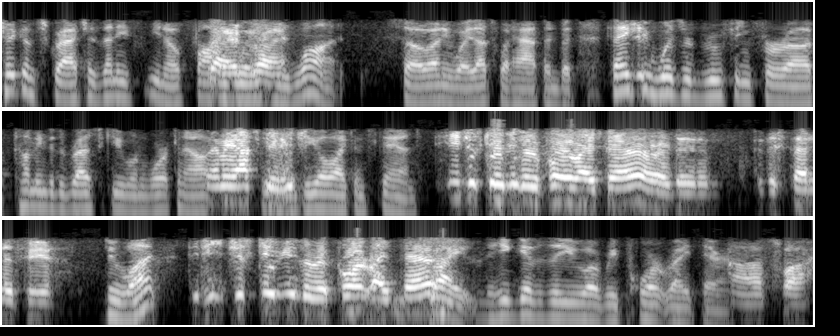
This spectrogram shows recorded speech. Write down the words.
chicken scratches any you know five Right, ways right. you want. So anyway, that's what happened. But thank you, Wizard Roofing, for uh, coming to the rescue and working out Let me ask you, know, a deal I can stand. He just gave you the report right there, or did, did they send it to you? Do what? Did he just give you the report right there? Right. He gives you a report right there. Oh, that's why.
